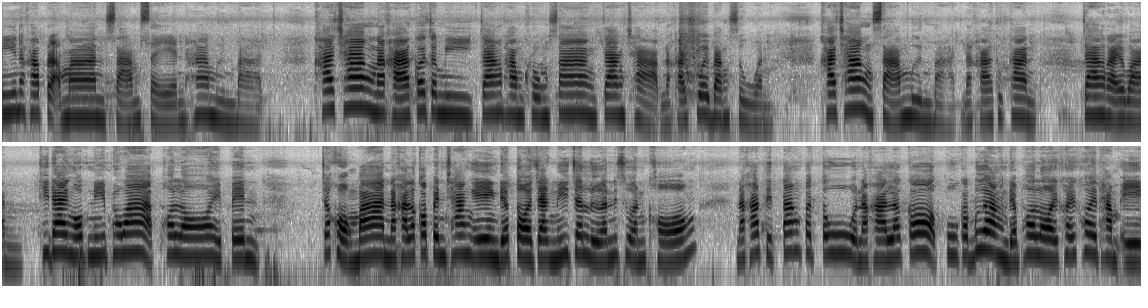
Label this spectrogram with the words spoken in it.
นี้นะคะประมาณ 350,000 บาท ค่าช่างนะคะก็จะมีจ้างทำโครงสร้างจ้างฉาบนะคะ ช่วยบางส่วน ค่าช่าง 30,000 บาทนะคะ ทุกท่านจ้างรายวันที่ได้งบนี้เพราะว่าพ่อลอยเป็น เจ้าของบ้านนะคะ แล้วก็เป็นช่างเอง เดี๋ยวต่อจากนี้จะเหลือในส่วนของนะคะ ติดตั้งประตูนะคะ แล้วก็ปูกระเบื้อง เดี๋ยวพ่อลอยค่อยๆทำเอง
